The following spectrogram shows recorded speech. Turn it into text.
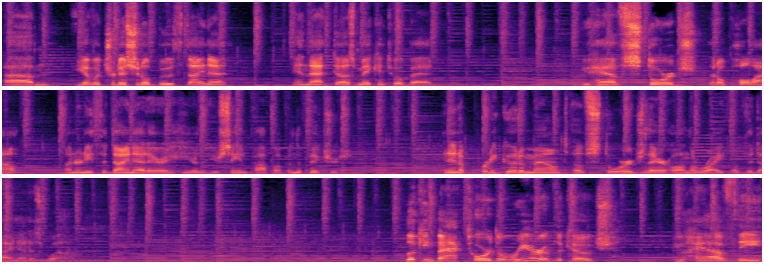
Um, you have a traditional booth dinette, and that does make into a bed. You have storage that'll pull out underneath the dinette area here that you're seeing pop up in the pictures. And then a pretty good amount of storage there on the right of the dinette as well. Looking back toward the rear of the coach, you have the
